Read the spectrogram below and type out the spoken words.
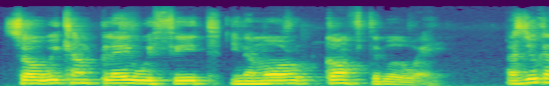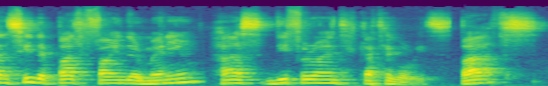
so we can play with it in a more comfortable way. As you can see the Pathfinder menu has different categories. Paths,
